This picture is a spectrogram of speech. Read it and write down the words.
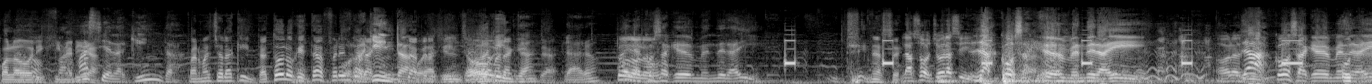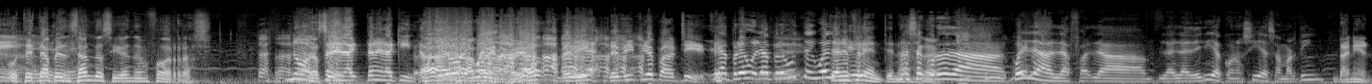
por la No, originalidad. Farmacia La Quinta. Farmacia La Quinta, todo lo que está frente Por a la la Quinta, Quinta, por la Quinta, de la Quinta, Quinta. Claro. Todo Hay las lo- cosas que deben vender ahí. Sí, no sé. Las 8, ahora sí. Las cosas que deben vender ahí. Ahora sí. Las cosas que deben vender U- ahí. usted está pensando si venden forros. No, No están, en la, están en la quinta. Ah, pero bueno, yo le di, le di pie para el chiste. La, pregu- la pregunta igual Están eh, enfrente, ¿no? me hace acordar a... ¿Cuál es la, la, fa- la- la heladería conocida de San Martín? Daniel,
